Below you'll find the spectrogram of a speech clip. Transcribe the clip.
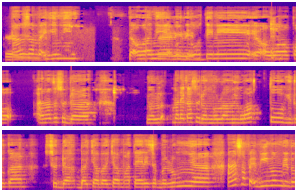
Aku sampai gini. Ya Allah nih, Nah, ini, ini. uti-uti nih. Ya Allah kok anak tuh sudah mereka sudah ngulangi waktu gitu kan. Sudah baca-baca materi sebelumnya. Anak sampai bingung gitu.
